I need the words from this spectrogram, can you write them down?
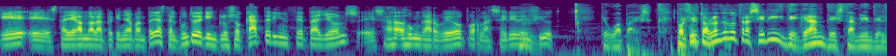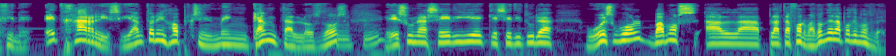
que eh, está llegando a la pequeña pantalla hasta el punto de que incluso Catherine Zeta-Jones eh, se ha dado un garbeo por la serie de mm. Feud. Qué guapa es. Por cierto, hablando de otra serie y de grandes también del cine, Ed Harris y Anthony Hopkins, me encantan los dos. Es una serie que se titula Westworld. Vamos a la plataforma. ¿Dónde la podemos ver?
